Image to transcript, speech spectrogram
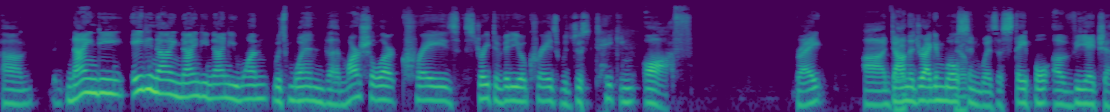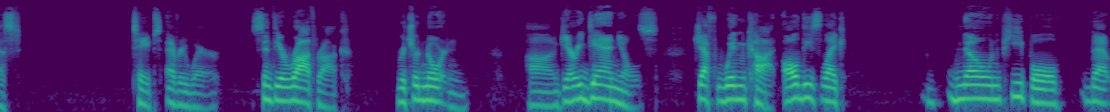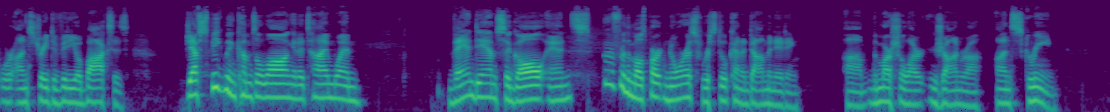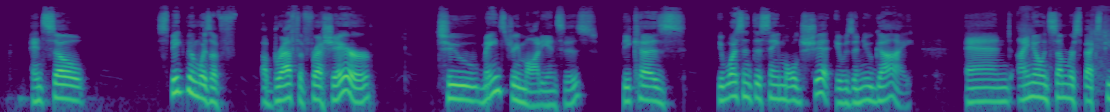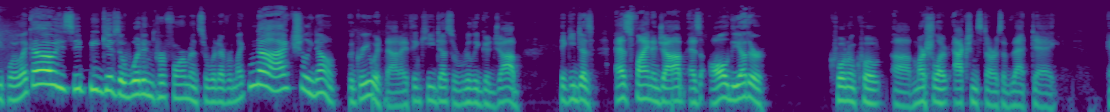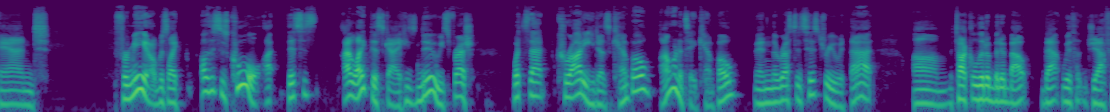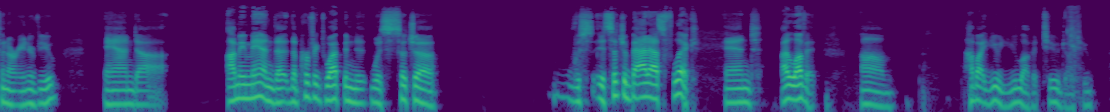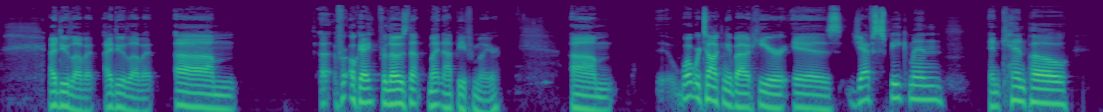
um, 90, 89, 90, 91 was when the martial art craze, straight to video craze was just taking off. Right? Uh, Don Yep. the Dragon Wilson was a staple of VHS tapes everywhere. Cynthia Rothrock, Richard Norton, uh, Gary Daniels, Jeff Wincott, all these like known people that were on straight to video boxes. Jeff Speakman comes along at a time when Van Damme, Seagal, and for the most part Norris were still kind of dominating um, the martial art genre on screen, and so Speakman was a f- a breath of fresh air to mainstream audiences because it wasn't the same old shit. It was a new guy. And I know in some respects people are like, oh, he gives a wooden performance or whatever. I'm like, no, I actually don't agree with that. I think he does a really good job. I think he does as fine a job as all the other quote unquote uh, martial art action stars of that day. And for me, I was like, oh, this is cool. I, this is, I like this guy. He's new, he's fresh. What's that karate he does? Kempo? I want to take Kempo. And the rest is history with that. Um, we talk a little bit about that with Jeff in our interview, and uh, I mean, man, the the perfect weapon was such a was it's such a badass flick, and I love it. Um, how about you? You love it too, don't you? I do love it. I do love it. Um, uh, for, okay, for those that might not be familiar, um, what we're talking about here is Jeff Speakman and Kenpo.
